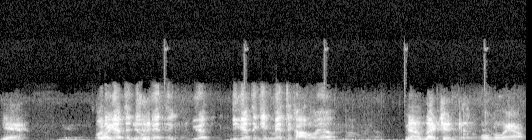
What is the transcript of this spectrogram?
Yeah. Or do Wait, you have to do mythic? You have, do you have to get mythic all the way up? No, legend all the way out.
